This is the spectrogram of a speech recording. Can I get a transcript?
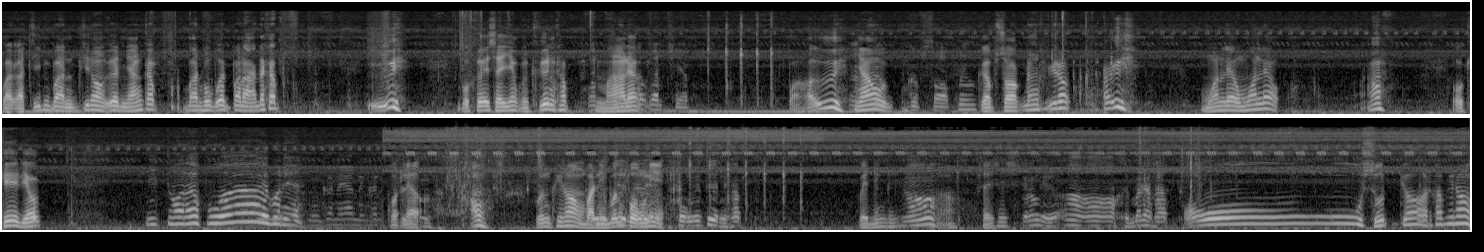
ปากกาทิ้งบ้านพี่น้องเอื้อนหยังครับบ้านผมเอื้อนประหลาดนะครับอุ้ยบุเคยใส่ยังเป็นคืนครับ มาแล้ววัดเฉียบป่าเอ้ยเงาเกือบศอกหนึงเกือบศอกหนึงพี่น้องเอ้ยม้วนแล้วม้วนแล้วเอาโอเคเดี๋ยว มีตัวแล้วปูเอ้ยบ่เนี่ยกดแล้ว เอาเบิ้งพี่น้องบ้านนี้เบิ้งโพงนี่โพงตื่นๆครับ เป็นยังไงเนาะเอาใส่ใส่กำลังเดือดอ๋ออ๋ออ๋อขึ้นมาแล้วครับ โอ้สุดยอดครับพี่น้อง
